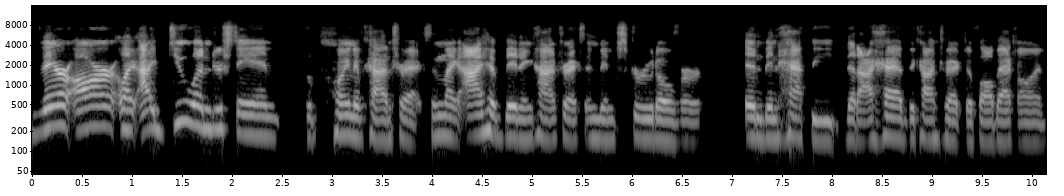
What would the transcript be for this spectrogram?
there are like i do understand the point of contracts and like i have been in contracts and been screwed over and been happy that i had the contract to fall back on.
